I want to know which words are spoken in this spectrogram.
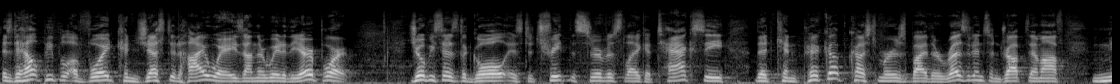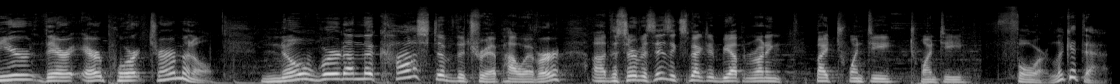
is to help people avoid congested highways on their way to the airport. Joby says the goal is to treat the service like a taxi that can pick up customers by their residence and drop them off near their airport terminal. No word on the cost of the trip, however. Uh, the service is expected to be up and running by 2024. Look at that.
